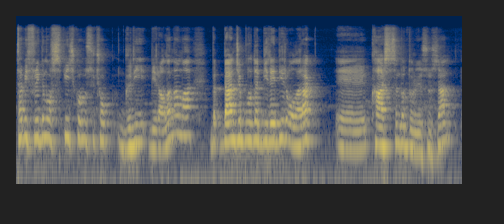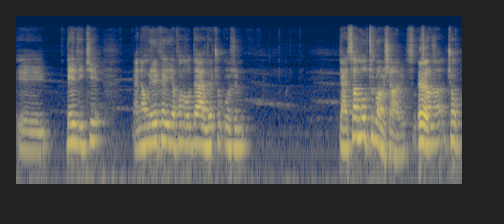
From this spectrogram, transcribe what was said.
tabii freedom of speech konusu çok gri bir alan ama bence burada birebir olarak e, karşısında duruyorsun sen. E, belli ki yani Amerika'yı yapan o değerleri çok özün yani sana oturmamış abi. Evet. Sana çok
